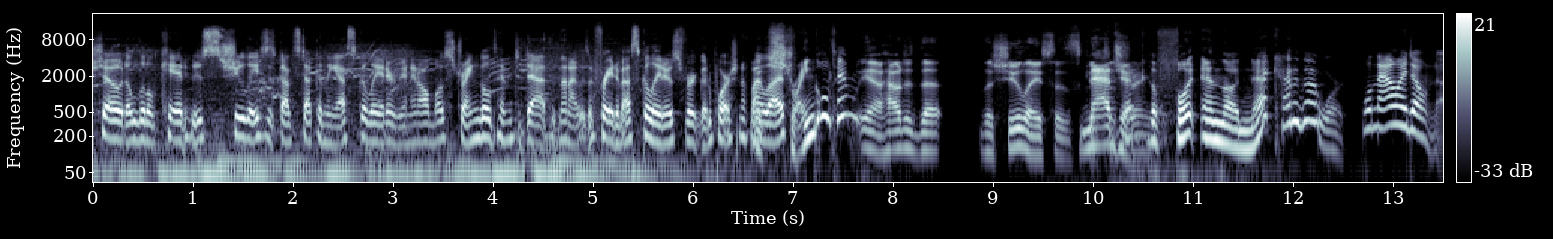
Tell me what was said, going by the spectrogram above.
showed a little kid whose shoelaces got stuck in the escalator and it almost strangled him to death. And then I was afraid of escalators for a good portion of my Like, life. strangled him? Yeah, how did the the shoelaces Magic. The foot and the neck? How did that work? Well, now I don't know.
